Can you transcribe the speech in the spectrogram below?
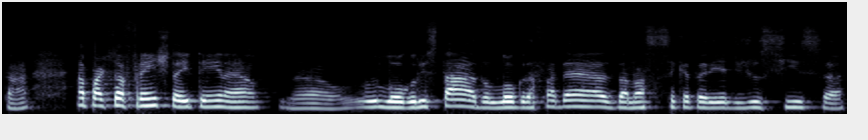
tá? Na parte da frente daí tem, né, né o logo do Estado, o logo da FADES, da nossa Secretaria de Justiça,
